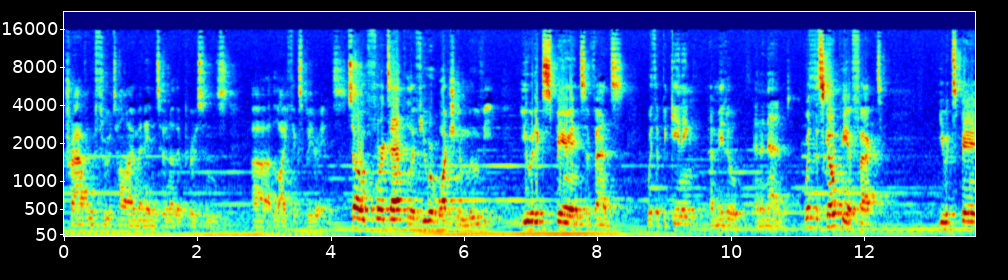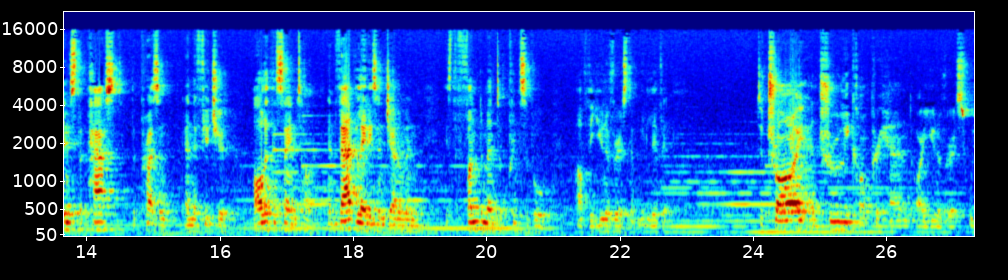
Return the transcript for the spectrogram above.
traveled through time and into another person's uh, life experience. So, for example, if you were watching a movie, you would experience events with a beginning, a middle, and an end. With the Scopia effect, you experience the past, the present, and the future all at the same time. And that, ladies and gentlemen, is the fundamental principle of the universe that we live in. To try and truly comprehend our universe, we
